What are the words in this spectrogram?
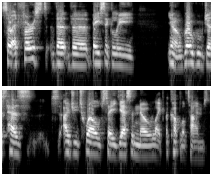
so at first, the, the, basically, you know, Grogu just has IG-12 say yes and no, like, a couple of times.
